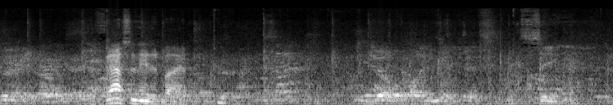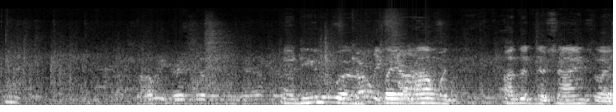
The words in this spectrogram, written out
They're fascinated by it. Let's see. Now, do you uh, play around with other designs like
